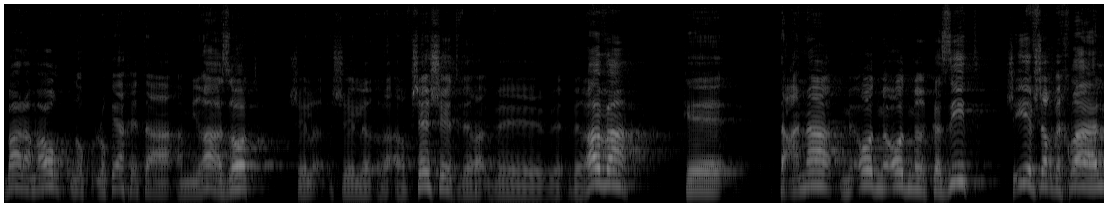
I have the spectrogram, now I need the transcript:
בעל המאור לוקח את האמירה הזאת של, של רב ששת ורבא כטענה מאוד מאוד מרכזית שאי אפשר בכלל,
